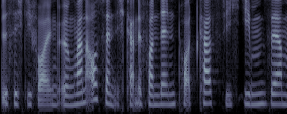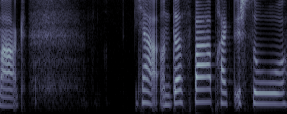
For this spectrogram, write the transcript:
bis ich die Folgen irgendwann auswendig kannte von den Podcasts, die ich eben sehr mag. Ja, und das war praktisch so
